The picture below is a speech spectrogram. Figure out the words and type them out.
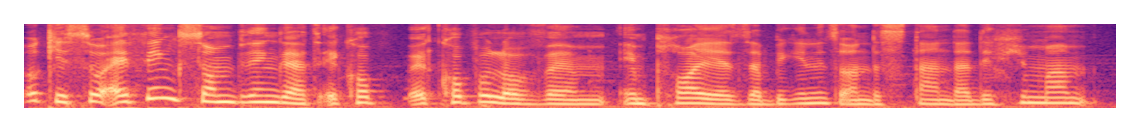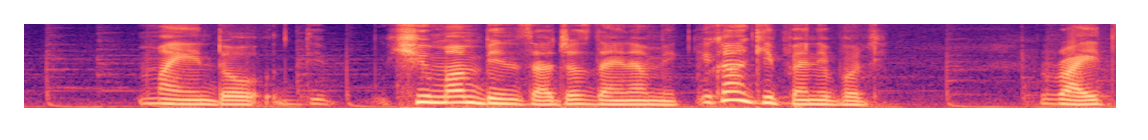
Okay, so I think something that a, couple a couple of um, employers are beginning to understand that the human mind or the human beings are just dynamic. You can't keep anybody, right?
